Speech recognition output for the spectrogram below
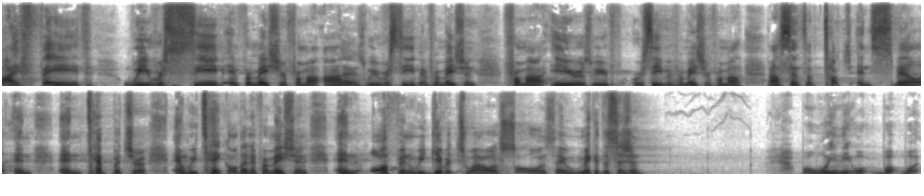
By faith, we receive information from our eyes, we receive information from our ears, we receive information from our, our sense of touch and smell and, and temperature, and we take all that information and often we give it to our soul and say, make a decision. But we need, what, what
